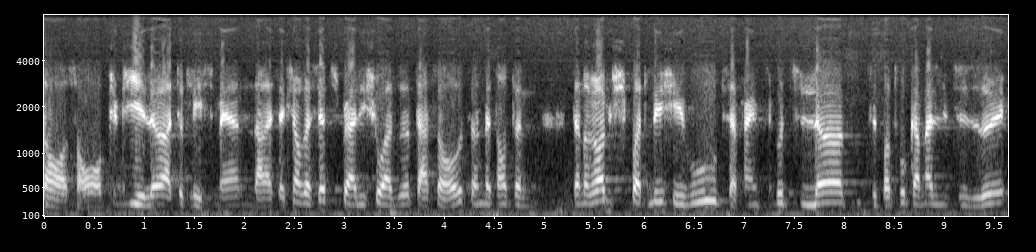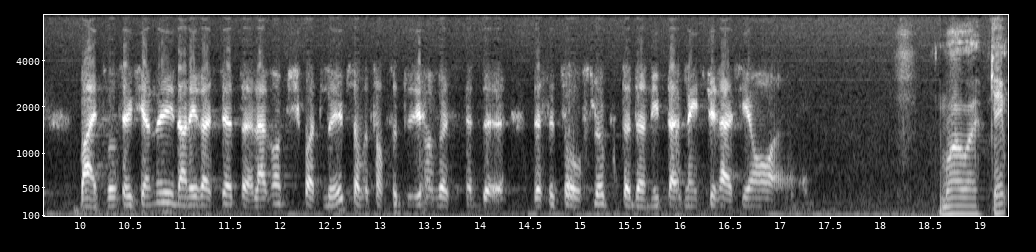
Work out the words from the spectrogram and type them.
sont, sont publiées là à toutes les semaines. Dans la section recettes, tu peux aller choisir ta sauce. hein. Mettons, tu as une, robe chipotelée chez vous, puis ça fait un petit bout de tu l'as, puis tu sais pas trop comment l'utiliser. Ben, tu vas sélectionner dans les recettes euh, la robe chipotelée, puis ça va te sortir plusieurs recettes de, de cette sauce-là pour te donner peut-être l'inspiration. euh, Ouais, ouais, OK.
